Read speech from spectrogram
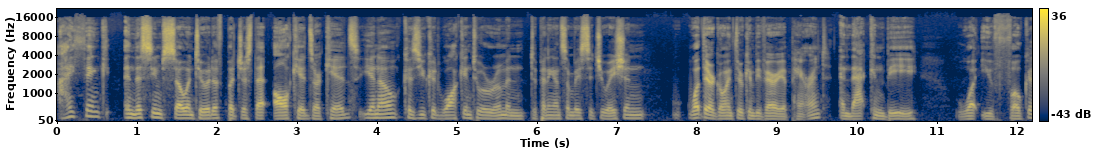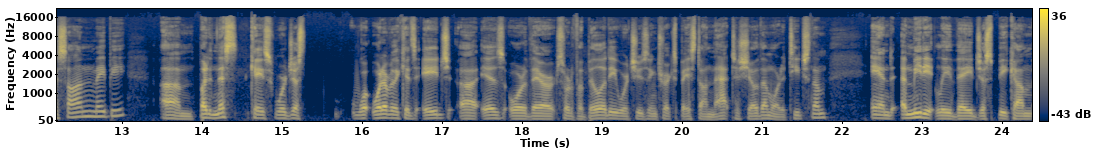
I think, and this seems so intuitive, but just that all kids are kids, you know, because you could walk into a room and depending on somebody's situation, what they're going through can be very apparent, and that can be what you focus on, maybe. Um, but in this case, we're just wh- whatever the kid's age uh, is or their sort of ability, we're choosing tricks based on that to show them or to teach them. And immediately they just become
